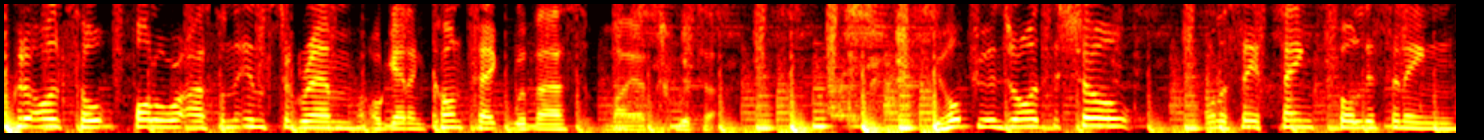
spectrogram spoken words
You could also follow us on Instagram or get in contact with us via Twitter. We hope you enjoyed the show. I want to say thanks for listening.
